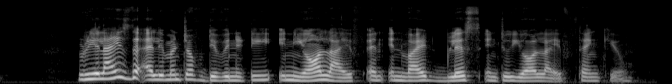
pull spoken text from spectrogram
Realize the element of divinity in your life and invite bliss into your life. Thank you.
